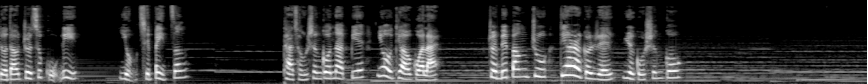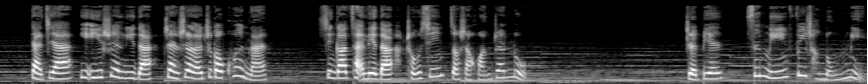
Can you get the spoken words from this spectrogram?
得到这次鼓励，勇气倍增。他从深沟那边又跳过来，准备帮助第二个人越过深沟。大家一一顺利的战胜了这个困难，兴高采烈的重新走上黄砖路。这边森林非常浓密，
